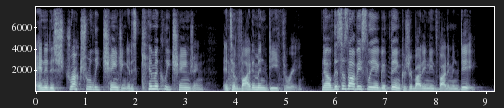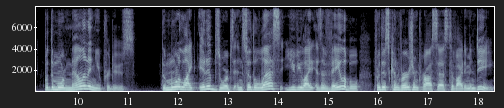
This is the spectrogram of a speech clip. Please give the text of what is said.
and it is structurally changing, it is chemically changing into vitamin D3. Now, this is obviously a good thing because your body needs vitamin D. But the more melanin you produce, the more light it absorbs, and so the less UV light is available for this conversion process to vitamin D.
